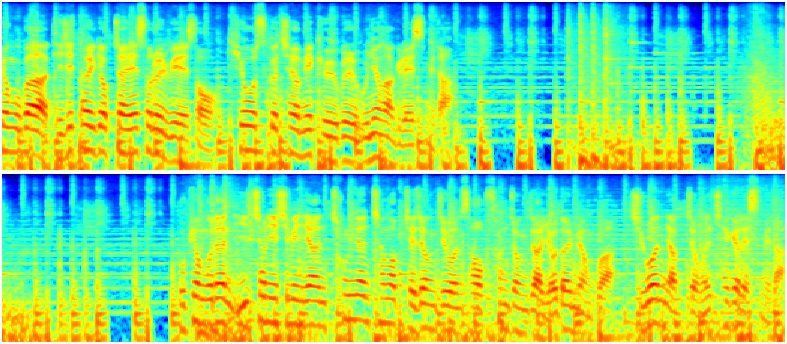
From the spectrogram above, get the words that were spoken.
부평구가 디지털 격차 해소를 위해서 키오스크 체험 및 교육을 운영하기로 했습니다. 부평구는 2022년 청년 창업 재정 지원 사업 선정자 8명과 지원 약정을 체결했습니다.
